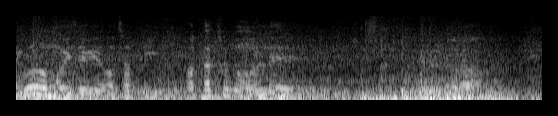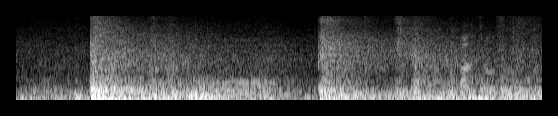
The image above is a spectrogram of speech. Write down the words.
이거는 뭐 이제 어차피 바깥쪽은 원래 Thank you.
